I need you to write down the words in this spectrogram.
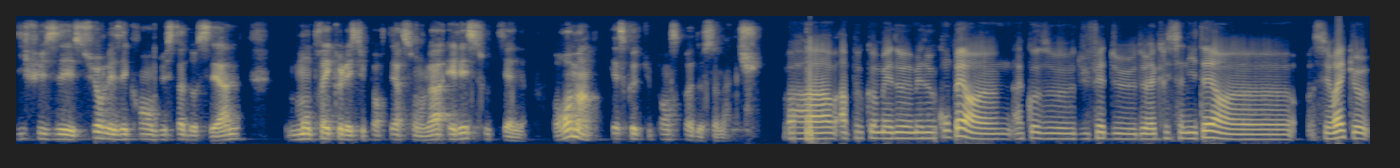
diffuser sur les écrans du stade Océane montrer que les supporters sont là et les soutiennent. Romain, qu'est-ce que tu penses de ce match? Bah, un peu comme mes deux, compères, euh, à cause euh, du fait de, la crise sanitaire, euh, c'est vrai que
